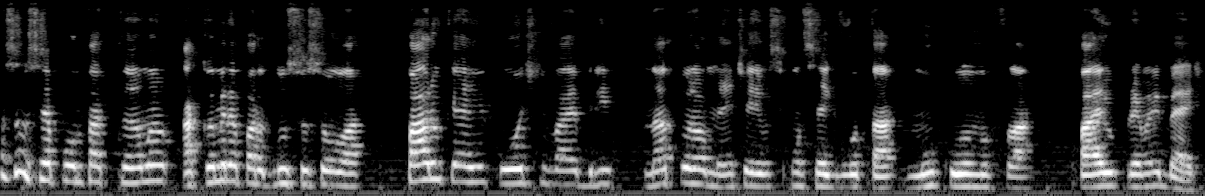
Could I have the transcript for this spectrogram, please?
É só você apontar a câmera, a câmera para do seu celular para o QR Code que vai abrir naturalmente. Aí você consegue votar no Cula no Fla para o Prêmio iBet.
